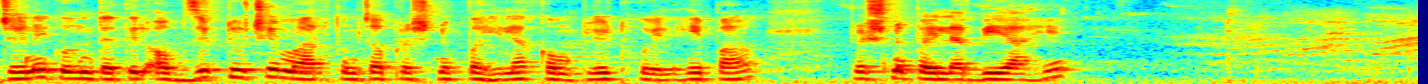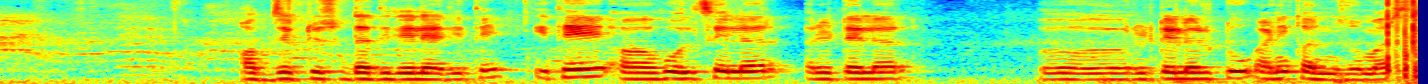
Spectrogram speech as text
जेणेकरून त्यातील ऑब्जेक्टिव्हचे मार्क तुमचा प्रश्न पहिला कंप्लीट होईल. हे पहा. प्रश्न पहिला बी आहे. ऑब्जेक्टिव्हसुद्धा दिलेले आहेत इथे. इथे होलसेलर रिटेलर रिटेलर टू आणि कन्झ्युमर्स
